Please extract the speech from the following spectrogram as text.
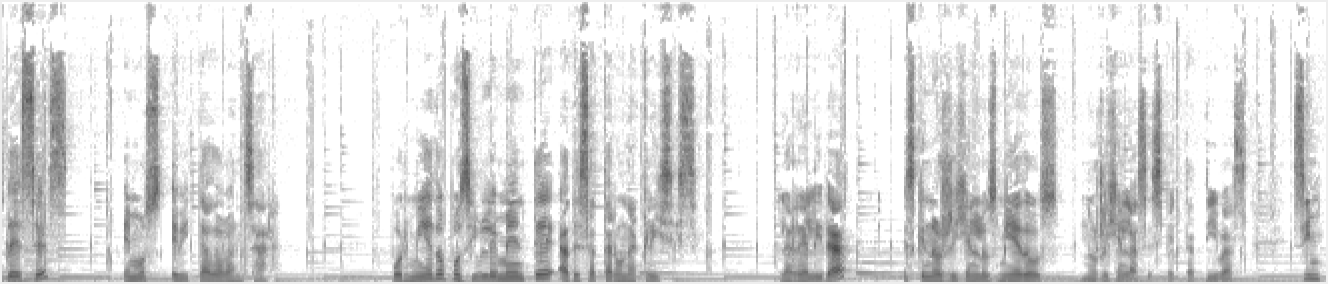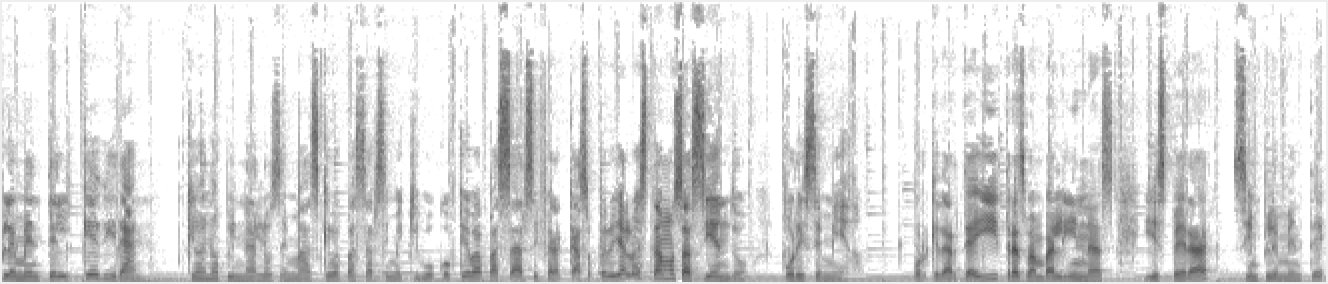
veces hemos evitado avanzar? Por miedo posiblemente a desatar una crisis. La realidad es que nos rigen los miedos, nos rigen las expectativas, simplemente el qué dirán, qué van a opinar los demás, qué va a pasar si me equivoco, qué va a pasar si fracaso, pero ya lo estamos haciendo por ese miedo, por quedarte ahí tras bambalinas y esperar simplemente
